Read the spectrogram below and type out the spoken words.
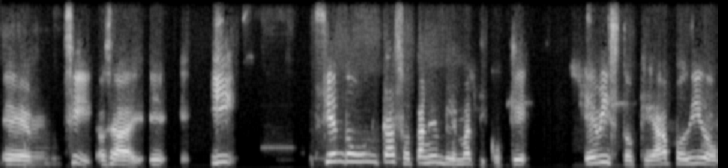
Eh, sí, o sea, eh, y siendo un caso tan emblemático que he visto que ha podido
